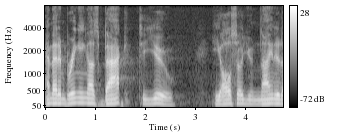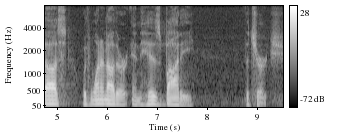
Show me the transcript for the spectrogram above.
and that in bringing us back to you, he also united us with one another in his body, the church.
